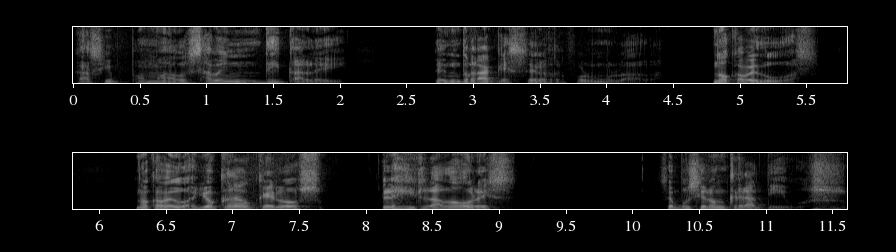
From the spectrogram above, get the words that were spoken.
casi pomado. Esa bendita ley tendrá que ser reformulada. No cabe dudas. No cabe dudas. Yo creo que los legisladores se pusieron creativos.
